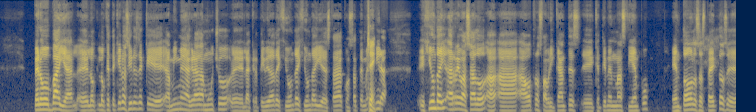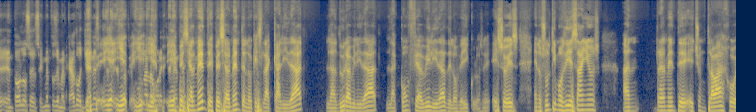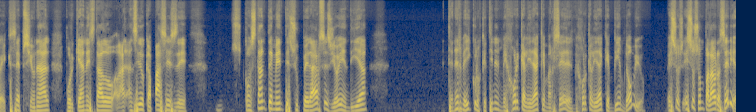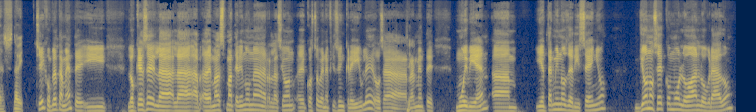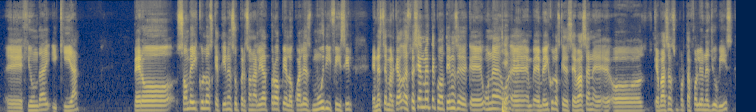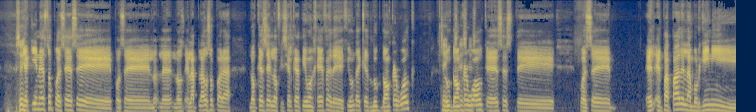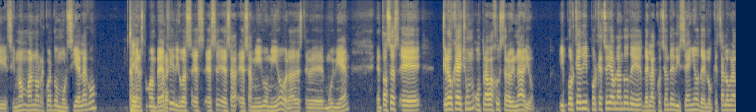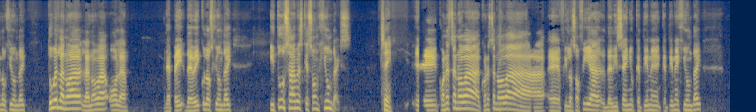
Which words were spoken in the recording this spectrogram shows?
Pero vaya, eh, lo, lo que te quiero decir es de que a mí me agrada mucho eh, la creatividad de Hyundai. Hyundai está constantemente, Sí. mira, eh, Hyundai ha rebasado a, a- a otros fabricantes eh, que tienen más tiempo en todos los aspectos, eh, en todos los eh, segmentos de mercado. Y, Genesis y- especialmente, especialmente en lo que es la calidad, la durabilidad, la confiabilidad de los vehículos. ¿eh? Eso es, en los últimos 10 años han realmente hecho un trabajo excepcional porque han estado, ha- han sido capaces de constantemente superarse y hoy en día tener vehículos que tienen mejor calidad que Mercedes, mejor calidad que BMW. Eso, es- eso son palabras serias, David. Sí, completamente. Y lo que es eh, la, la- además manteniendo una relación eh, costo-beneficio increíble, o sea, Sí. realmente muy bien. Am, y en términos de diseño, yo no sé cómo lo han logrado eh, Hyundai y Kia, pero son vehículos que tienen su personalidad propia, lo cual es muy difícil en este mercado, especialmente cuando tienes eh, una, Sí. eh, en, en vehículos que se basan eh, eh, o que basan su portafolio en SUVs. Sí. Y aquí en esto, pues es eh, pues, eh, lo- le- los- el aplauso para lo que es el oficial creativo en jefe de Hyundai, que es Luke Donkerwalk, Sí, Luke que es este, pues el, el papá del Lamborghini, si no mal no recuerdo, Murciélago. También estuvo en Bentley, digo, es, es, es, es- es amigo mío, ¿verdad? Este, muy bien. Entonces, eh, creo que ha hecho un, un trabajo extraordinario. ¿Y por qué, por qué estoy hablando de, de la cuestión de diseño, de lo que está logrando Hyundai? Tú ves la nueva, la nueva ola de vehículos Hyundai y tú sabes que son Hyundais Sí, eh, con esta nueva, con esta nueva eh, filosofía de diseño que tiene, que tiene Hyundai,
